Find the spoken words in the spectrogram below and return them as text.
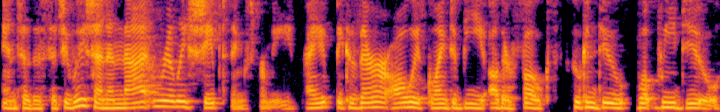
into this situation. And that really shaped things for me, right? Because there are always going to be other folks who can do what we do,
